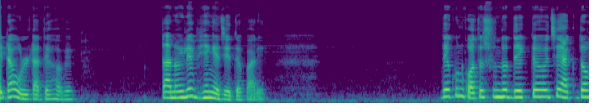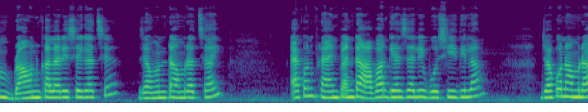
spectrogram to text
এটা উল্টাতে হবে। তা নইলে ভেঙে যেতে পারে। দেখুন কত সুন্দর দেখতে হয়েছে, একদম ব্রাউন কালার এসে গেছে, যেমনটা আমরা চাই। এখন ফ্রাইং প্যানটা আবার গ্যাস জ্বালিয়ে বসিয়ে দিলাম। যখন আমরা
